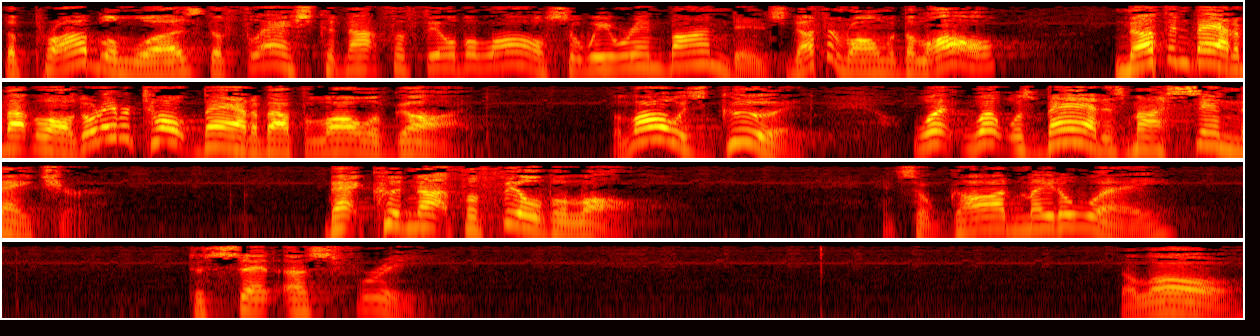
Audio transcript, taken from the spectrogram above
the problem was the flesh could not fulfill the law, so we were in bondage. Nothing wrong with the law. Nothing bad about the law. Don't ever talk bad about the law of God. The law is good. What, what was bad is my sin nature. That could not fulfill the law. And so God made a way to set us free. The law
